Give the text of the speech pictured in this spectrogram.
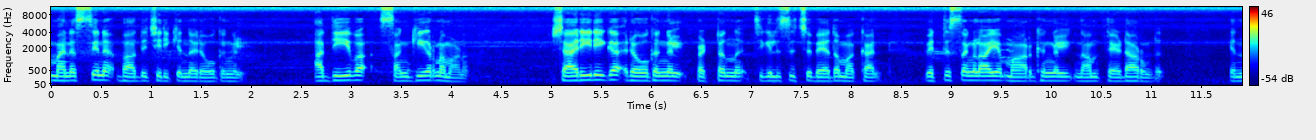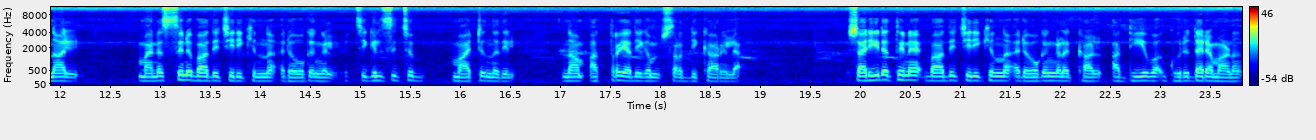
മനസ്സിനെ ബാധിച്ചിരിക്കുന്ന രോഗങ്ങൾ അതീവ സങ്കീർണമാണ്. ശാരീരിക രോഗങ്ങൾ പെട്ടെന്ന് ചികിത്സിച്ച് ഭേദമാക്കാൻ വ്യത്യസ്തങ്ങളായ മാർഗങ്ങൾ നാം തേടാറുണ്ട്. എന്നാൽ മനസ്സിന് ബാധിച്ചിരിക്കുന്ന രോഗങ്ങൾ ചികിത്സിച്ച് മാറ്റുന്നതിൽ നാം അത്രയധികം ശ്രദ്ധിക്കാറില്ല. ശരീരത്തിനെ ബാധിച്ചിരിക്കുന്ന രോഗങ്ങളെക്കാൾ അതീവ ഗുരുതരമാണ്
